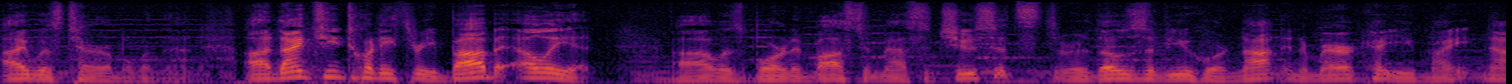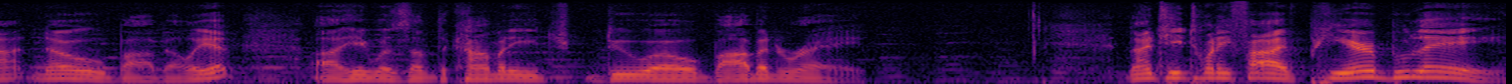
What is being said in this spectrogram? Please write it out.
I was terrible in that. Uh, 1923, Bob Elliott uh, was born in Boston, Massachusetts. For those of you who are not in America, you might not know Bob Elliott. Uh, he was of the comedy duo Bob and Ray. 1925, Pierre Boulez,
